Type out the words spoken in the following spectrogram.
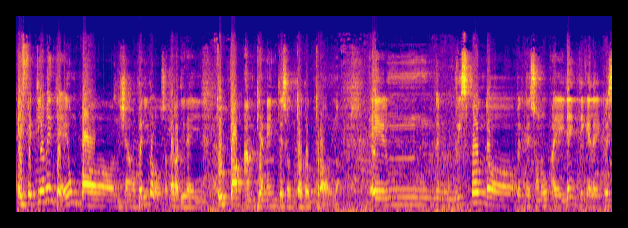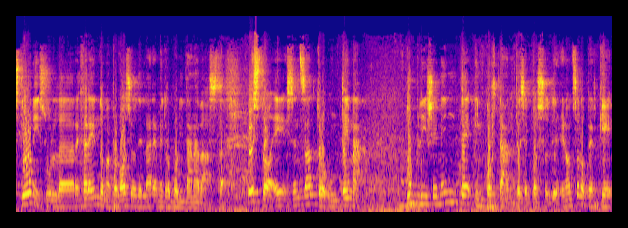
effettivamente è un po' diciamo pericoloso, però direi tutto ampiamente sotto controllo. E, um, rispondo perché sono identiche le questioni sul referendum a proposito dell'area metropolitana vasta. Questo è senz'altro un tema duplicemente importante se posso dire e non solo perché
